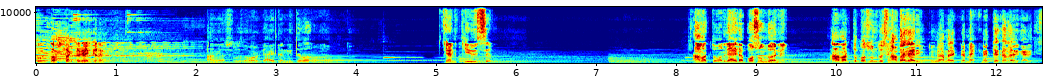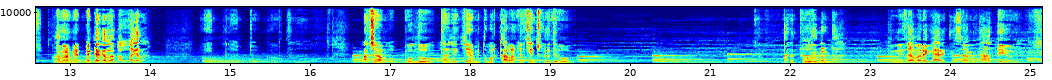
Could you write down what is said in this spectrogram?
তোর দশ লাখ টাকায় কেনা আমি আসলে তোমার গাড়িটা নিতে পারব না বন্ধু। কেন কি হয়েছে? আমার তোমার গাড়িটা পছন্দ হয় নাই। আমার তো পছন্দ সাদা গাড়ি। তুমি আমার একটা ম্যাটমেটটা কালারের গাড়ি দিছো। আমার ম্যাটমেটটা কালার ভালো লাগে না। আচ্ছা বন্ধু তাহলে কি আমি তোমার কালারটা চেঞ্জ করে দিব? আরে দূর বেটা। তুমি যে আমার গাড়ি দিচ্ছ আমি তাতেই অনেক খুশি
